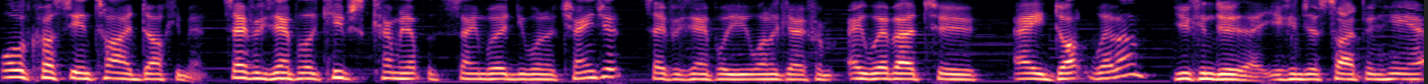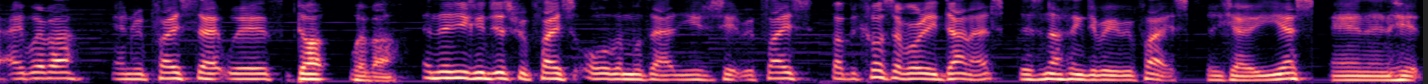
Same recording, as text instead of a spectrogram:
all across the entire document. Say, for example, it keeps coming up with the same word and you want to change it. Say, for example, you want to go from Aweber to a dot Weber, you can do that. You can just type in here Aweber and replace that with dot Weber. And then you can just replace all of them with that and you just hit replace. But because I've already done it, there's nothing to be replaced. So you go yes and then hit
